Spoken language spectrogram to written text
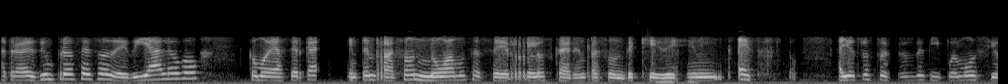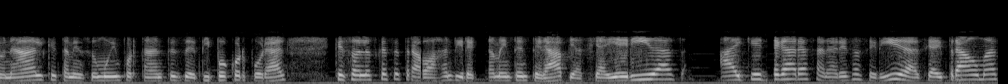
A través de un proceso de diálogo, como de acerca de gente en razón, no vamos a hacerlos caer en razón de que dejen esto. Hay otros procesos de tipo emocional que también son muy importantes, de tipo corporal, que son los que se trabajan directamente en terapia. Si hay heridas, hay que llegar a sanar esas heridas, si hay traumas,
